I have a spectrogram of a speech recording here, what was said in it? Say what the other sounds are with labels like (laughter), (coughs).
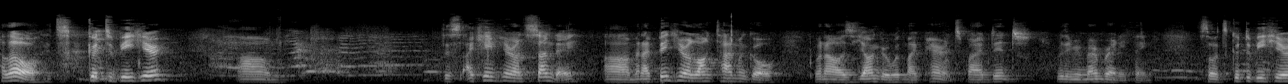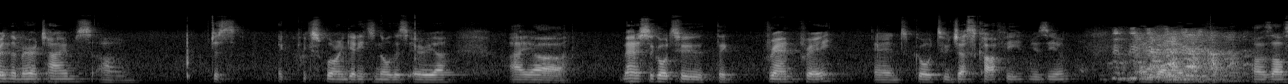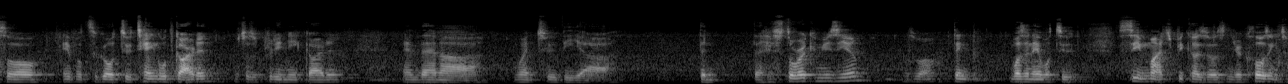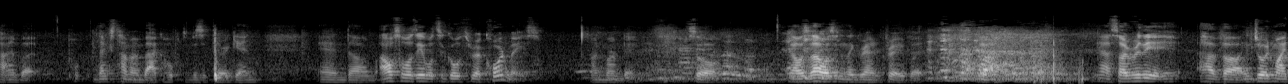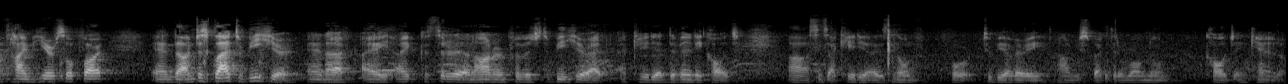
hello. It's good to be here. Um, this I came here on Sunday, um, and I've been here a long time ago when I was younger with my parents, but I didn't really remember anything. So it's good to be here in the Maritimes, um, just exploring, getting to know this area. I uh, managed to go to the Grand Pre and go to Just Coffee Museum, and then I was also able to go to Tangled Garden, which was a pretty neat garden, and then uh, went to the uh, the the historic museum as well. I think wasn't able to see much because it was near closing time, but next time I'm back, I hope to visit there again. And um, I also was able to go through a corn maze on Monday, so that was that wasn't in the Grand Pre, but yeah, yeah. So I really have uh, enjoyed my time here so far, and uh, I'm just glad to be here. And uh, I, I consider it an honor and privilege to be here at Acadia Divinity College, uh, since Acadia is known for to be a very uh, respected and well-known college in Canada.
